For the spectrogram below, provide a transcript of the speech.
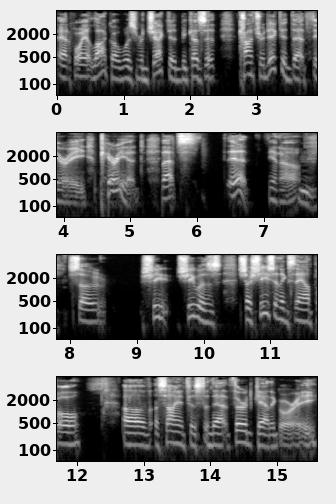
at Hueyatlaco was rejected because it contradicted that theory, period. That's it, you know. Mm. So she she was so she's an example of a scientist in that third category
